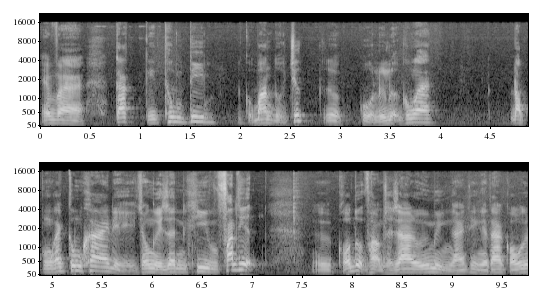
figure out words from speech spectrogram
Và các cái thông tin của ban tổ chức rồi của lực lượng công an, đọc một cách công khai để cho người dân khi phát hiện ừ, có tội phạm xảy ra đối với mình ấy, thì người ta có cái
